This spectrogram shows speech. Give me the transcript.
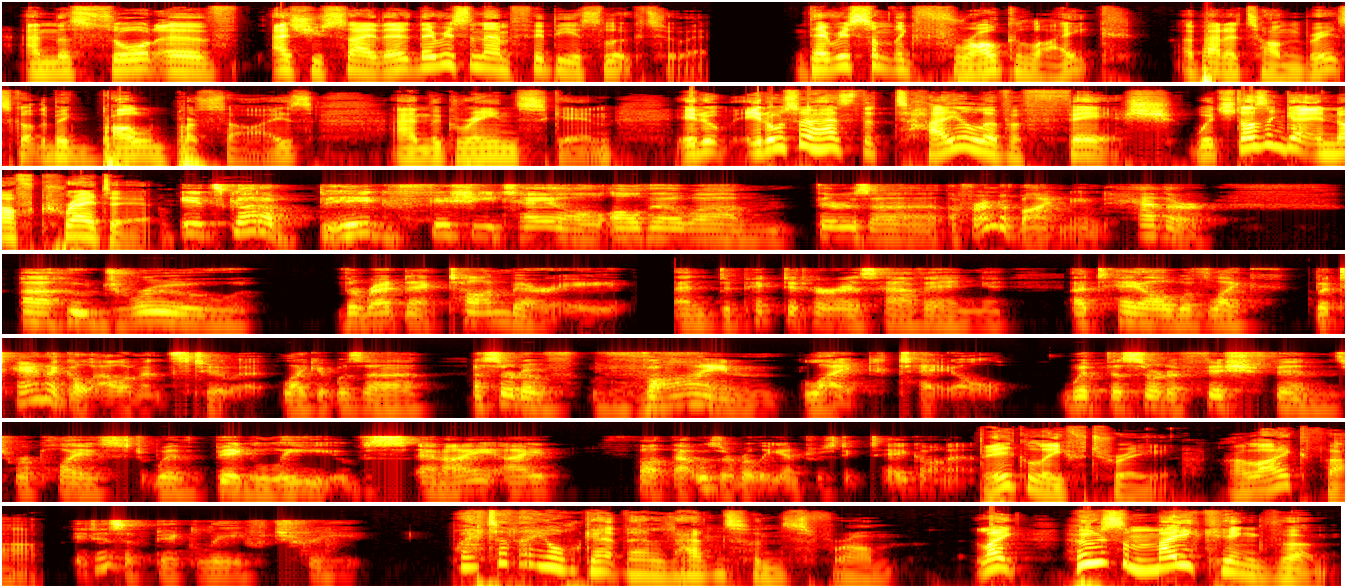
and the sort of, as you say, there there is an amphibious look to it. There is something frog-like a Tonberry. It's got the big bulbous eyes and the green skin. It it also has the tail of a fish, which doesn't get enough credit. It's got a big fishy tail, although um, there's a, a friend of mine named Heather uh, who drew the redneck Tonberry and depicted her as having a tail with like botanical elements to it, like it was a, a sort of vine like tail with the sort of fish fins replaced with big leaves. And I, I thought that was a really interesting take on it. Big leaf tree. I like that. It is a big leaf tree. Where do they all get their lanterns from? Like, who's making them?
